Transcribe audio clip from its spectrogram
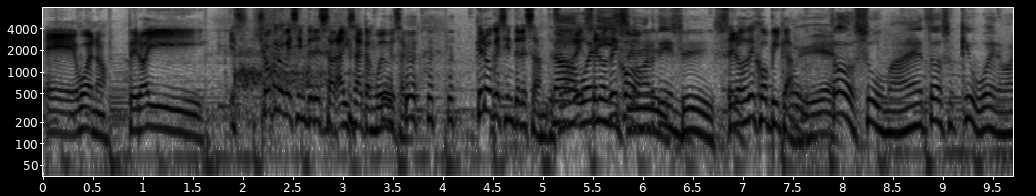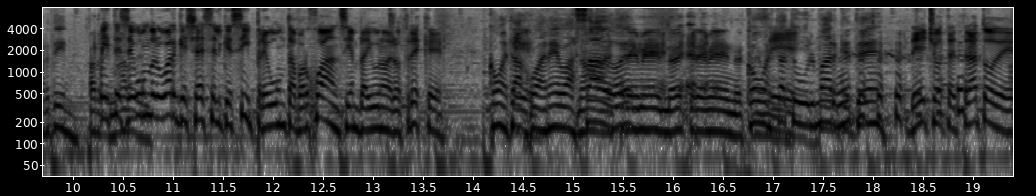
Eh, bueno, pero es- yo creo que es interesante. Ahí sacan, cuidado que sacan. Creo que es interesante. Se, los, de- se los dejo. Sí, sí. se los dejo bien. Todo suma, ¿eh? Todo Qué bueno, Martín. Este segundo lugar que ya es el que sí pregunta por Juan, siempre hay uno de los tres que, ¿Cómo está, Eh, Juan? Eh? Basado, No, es eh. tremendo, es tremendo. es ¿Cómo está Sí. tu bull market, eh? De hecho, te trato de,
